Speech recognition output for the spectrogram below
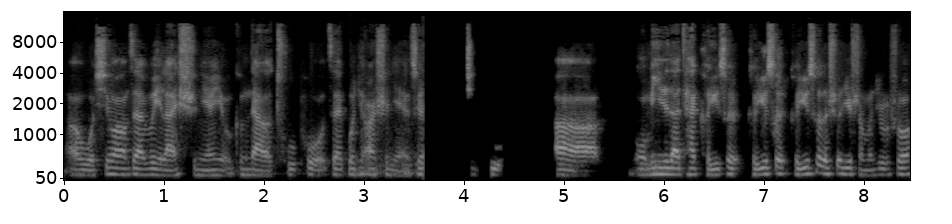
啊，我希望在未来十年有更大的突破。在过去二十年，虽然进步啊！我们一直在谈可预测、可预测、可预测的设计什么？就是说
